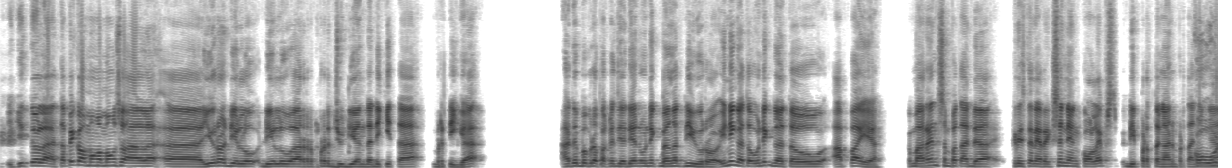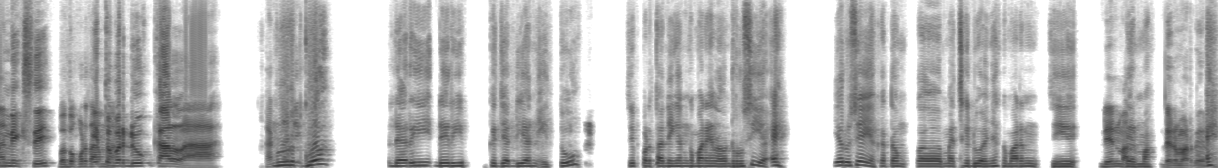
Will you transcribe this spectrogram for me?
Ya gitulah. Tapi kalau ngomong soal eh, Euro di, lu- di luar perjudian tadi kita bertiga, ada beberapa kejadian unik banget di Euro. Ini nggak tahu unik, nggak tahu apa ya. Kemarin sempat ada Christian Eriksen yang kolaps di pertengahan Kok pertandingan unik sih? babak pertama. Itu berduka lah. Kan Menurut gue dari dari kejadian itu si pertandingan kemarin lawan Rusia, eh ya Rusia ya ketemu ke match keduanya kemarin si Denmark. Denmark. Denmark ya. Eh,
